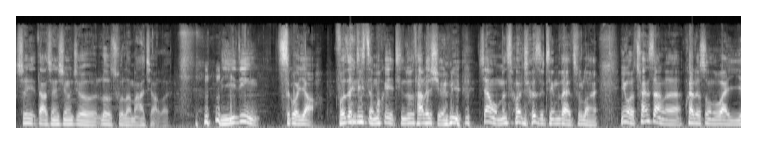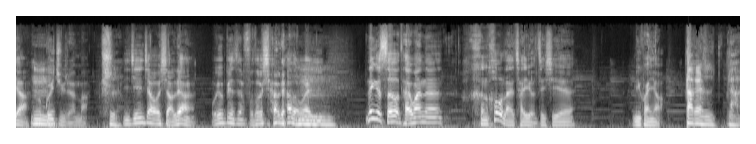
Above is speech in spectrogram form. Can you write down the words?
所以大成兄就露出了马脚了。你一定吃过药，否则你怎么可以听出它的旋律？像我们这种就是听不太出来。因为我穿上了快乐颂的外衣啊，嗯规矩人嘛。是，你今天叫我小亮，我又变成斧头小亮的外衣。嗯那个时候台湾呢，很后来才有这些迷幻药。大概是哪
